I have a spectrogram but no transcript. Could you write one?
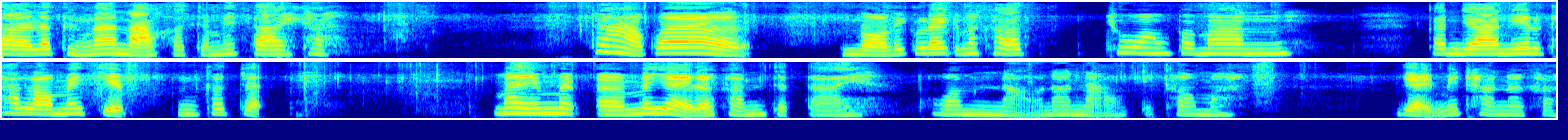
ตายแล้วถึงหน้าหนาวค่ะจะไม่ตายค่ะ ถ้าหากว่า หน่อเล็กๆนะคะ ช่วงประมาณกันยานี้ถ้าเราไม่เก็บมันก็จะไม่ไม่เออไม่ใหญ่แล้วค่ะมันจะตาย เพราะว่ามันหนาวหน้าหนาวจะเข้ามา ใหญ่ไม่ทันนะคะ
